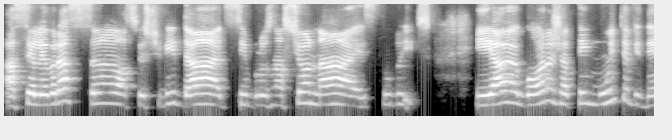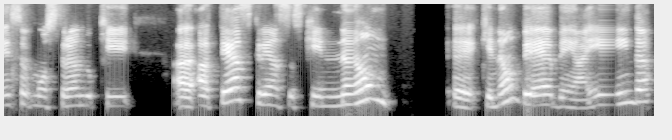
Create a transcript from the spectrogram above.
a celebração, as festividades, símbolos nacionais, tudo isso. E agora já tem muita evidência mostrando que até as crianças que não é, que não bebem ainda,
